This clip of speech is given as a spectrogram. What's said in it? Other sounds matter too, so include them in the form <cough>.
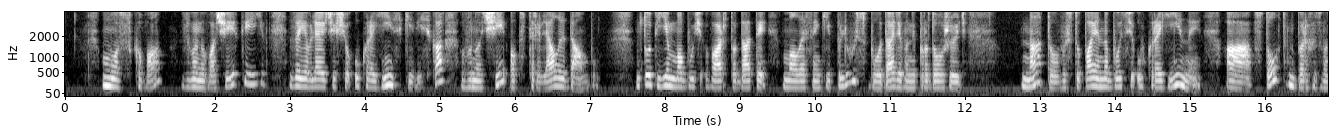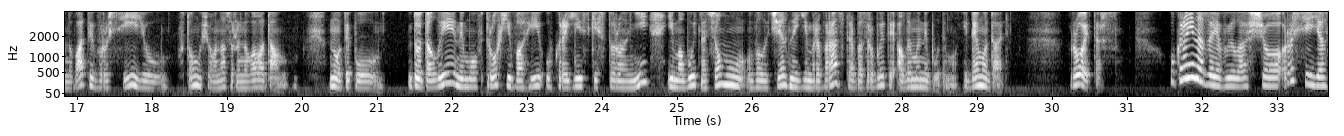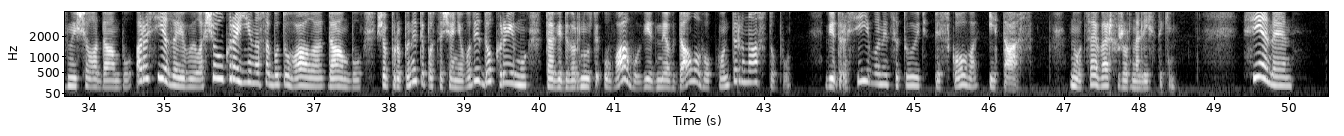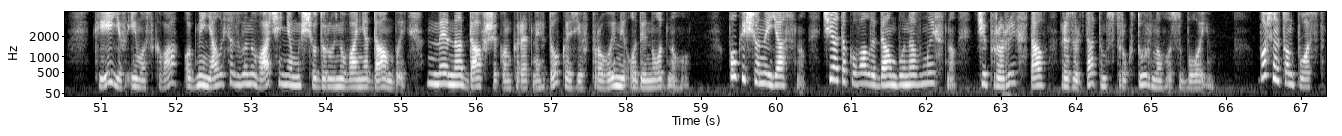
Москва звинувачує Київ, заявляючи, що українські війська вночі обстріляли дамбу. Тут їм, мабуть, варто дати малесенький плюс, бо далі вони продовжують. НАТО виступає на боці України, а Столтенберг звинуватив Росію в тому, що вона зруйнувала дамбу. Ну, типу, додали, немов трохи ваги українській стороні, і, мабуть, на цьому величезний їм реверанс треба зробити, але ми не будемо. Ідемо далі. Reuters. Україна заявила, що Росія знищила дамбу, а Росія заявила, що Україна саботувала дамбу, щоб припинити постачання води до Криму та відвернути увагу від невдалого контрнаступу. Від Росії вони цитують Піскова і ТАСС. Ну, це верх журналістики. CNN. Київ і Москва обмінялися звинуваченнями щодо руйнування дамби, не надавши конкретних доказів провини один одного. Поки що не ясно, чи атакували дамбу навмисно, чи прорив став результатом структурного збою. Вашингтон Пост.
